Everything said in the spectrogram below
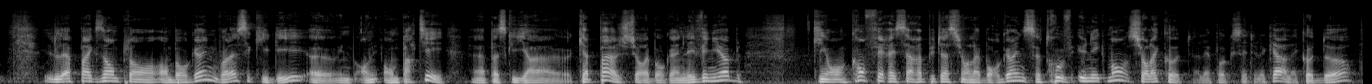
Là, par exemple, en, Bourgogne, voilà ce qu'il dit, en, en, partie, hein, parce qu'il y a quatre pages sur la Bourgogne. Les vignobles qui ont conféré sa réputation à la Bourgogne se trouvent uniquement sur la côte. À l'époque, c'était le cas, la côte d'Or.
